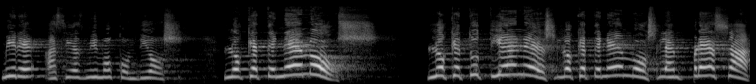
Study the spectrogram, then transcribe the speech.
Mire, así es mismo con Dios. Lo que tenemos, lo que tú tienes, lo que tenemos, la empresa,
